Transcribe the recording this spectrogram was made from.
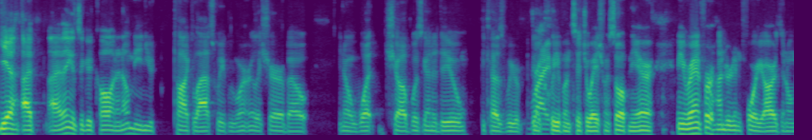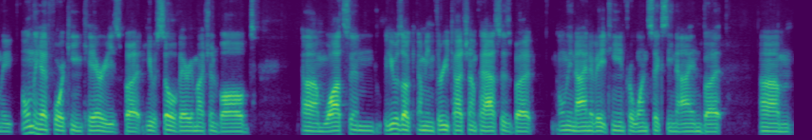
Yeah, I I think it's a good call, and I know me and you talked last week. We weren't really sure about you know what Chubb was going to do because we were the right. Cleveland situation was so up in the air. I mean, he ran for 104 yards and only only had 14 carries, but he was still very much involved. Um, Watson, he was I mean three touchdown passes, but only nine of 18 for 169. But um,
